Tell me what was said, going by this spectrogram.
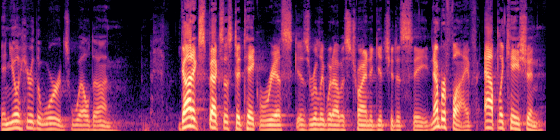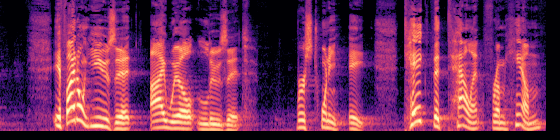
And you'll hear the words, well done. God expects us to take risk, is really what I was trying to get you to see. Number five, application. If I don't use it, I will lose it. Verse 28 Take the talent from him,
